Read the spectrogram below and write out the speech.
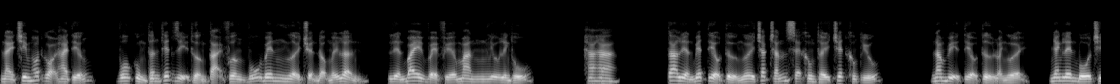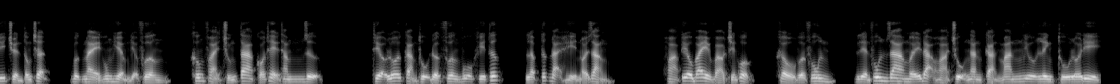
này chim hót gọi hai tiếng, vô cùng thân thiết dị thường tại phương vũ bên người chuyển động mấy lần, liền bay về phía man ngưu linh thú. Ha ha, ta liền biết tiểu tử ngươi chắc chắn sẽ không thấy chết không cứu. Năm vị tiểu tử loài người, nhanh lên bố trí truyền thống trận, bực này hung hiểm địa phương, không phải chúng ta có thể tham dự. Thiệu lôi cảm thụ được phương vũ khí tức, lập tức đại hỉ nói rằng, hỏa tiêu bay vào chiến cuộc, khẩu vừa phun, liền phun ra mấy đạo hỏa trụ ngăn cản man ngưu linh thú lối đi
